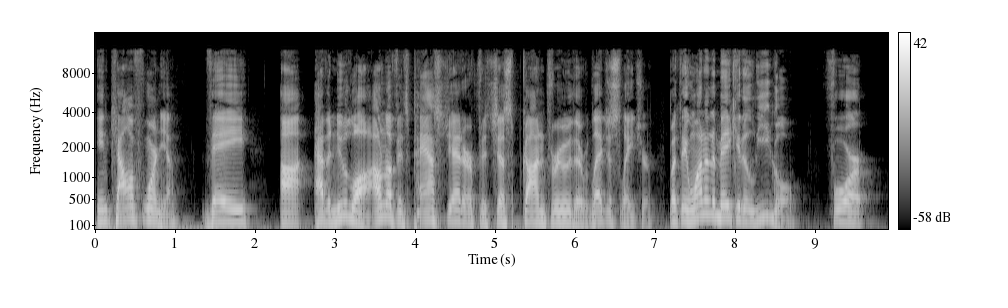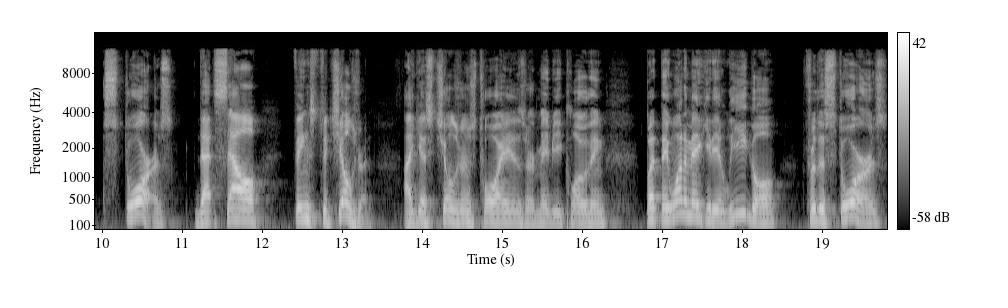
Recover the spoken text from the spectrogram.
in California, they uh, have a new law. I don't know if it's passed yet or if it's just gone through the legislature, but they wanted to make it illegal for stores that sell things to children. I guess children's toys or maybe clothing, but they want to make it illegal for the stores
